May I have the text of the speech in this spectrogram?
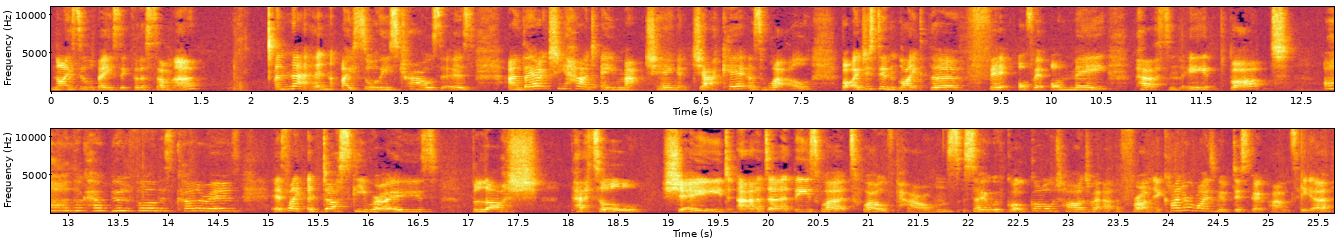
Nice little basic for the summer. And then I saw these trousers and they actually had a matching jacket as well. But I just didn't like the fit of it on me personally. But oh look how beautiful this colour is. It's like a dusky rose, blush, petal shade and uh, these were £12 so we've got gold hardware at the front. It kind of reminds me of disco pants here.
